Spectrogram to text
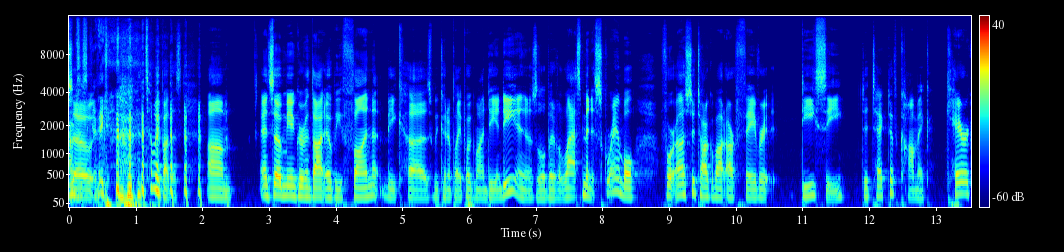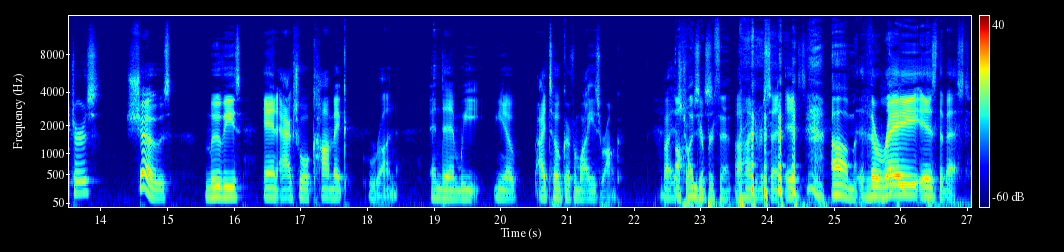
I'm just So kidding. tell me about this. Um, and so me and Griffin thought it would be fun because we couldn't play Pokemon D and D, and it was a little bit of a last minute scramble for us to talk about our favorite DC Detective comic characters, shows, movies, and actual comic run. And then we, you know, I told Griffin why he's wrong about his A hundred choices. percent. A hundred percent. It's Um, the Ray is the best.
